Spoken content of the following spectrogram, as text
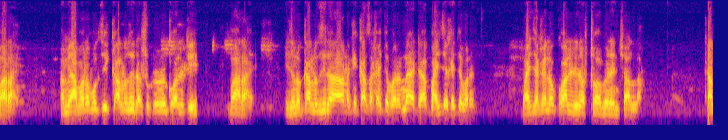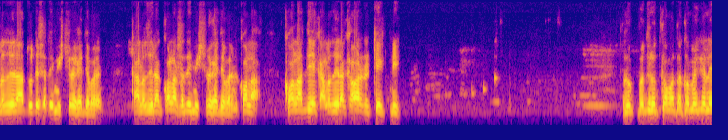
বাড়ায়। আমি আবারও বলছি, কালো জিরা শুক্রাণুর কোয়ালিটি বাড়ায়। এই জন্য কালো জিরা অনেকে কাঁচা খাইতে পারেন না, এটা ভাইজা খাইতে পারেন। ভাইজা খাইলেও কোয়ালিটি নষ্ট হবে না ইনশাল্লাহ কালো জিরা দুধের সাথে মিক্স করে খাইতে পারেন। কালো জিরা কলার সাথে মিশ্র খাইতে পারেন। কলা কলা দিয়ে কালো জিরা খাওয়ার একটা টেকনিক রোগ প্রতিরোধ ক্ষমতা কমে গেলে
